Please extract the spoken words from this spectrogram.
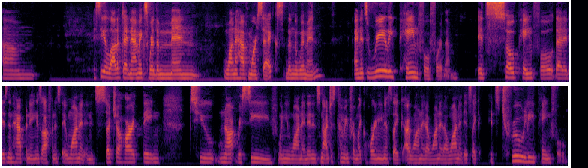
um, i see a lot of dynamics where the men want to have more sex than the women and it's really painful for them. It's so painful that it isn't happening as often as they want it and it's such a hard thing to not receive when you want it and it's not just coming from like horniness like i want it i want it i want it. It's like it's truly painful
